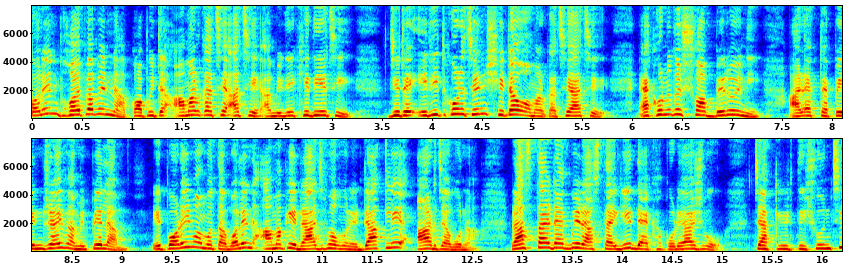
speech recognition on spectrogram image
বলেন, ভয় পাবেন না, কপিটা আমার কাছে আছে, আমি রেখে দিয়েছি। যেটা এডিট করেছেন, সেটাও আমার কাছে আছে। এখনও তো সব বেরোয়নি, আর একটা পেন ড্রাইভ আমি পেলাম। এরপরেই মমতা বলেন, আমাকে রাজভবনে ডাকলে আর যাব না। রাস্তায় ডাকবে, রাস্তায় গিয়ে দেখা করে আসব। যা কীর্তি শুনছি,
